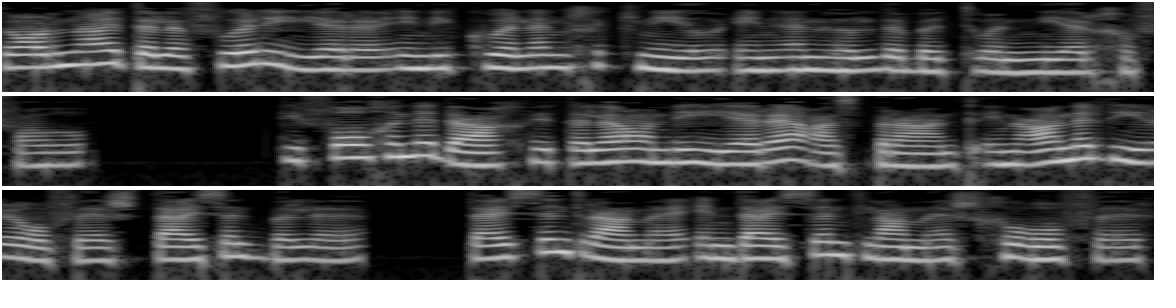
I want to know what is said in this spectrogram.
Daarna het hulle voor die Heere in die koning gekniel en in hulde betoon neergeval. Die volgende dag het hulle aan die Heere as brand en ander dieroffers duisend bulle, duisend ramme en duisend lammers geoffer,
